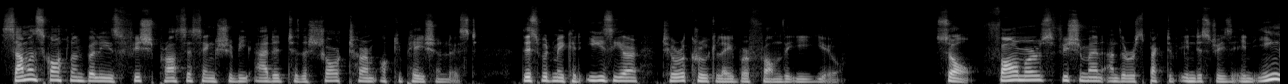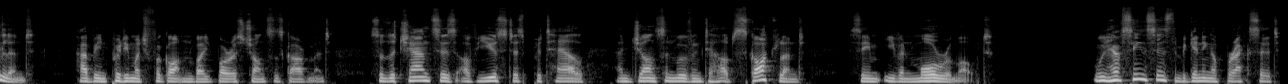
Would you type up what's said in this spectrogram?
Salmon Scotland believes fish processing should be added to the short term occupation list this would make it easier to recruit labour from the EU. So, farmers, fishermen, and the respective industries in England have been pretty much forgotten by Boris Johnson's government, so the chances of Eustice Patel and Johnson moving to help Scotland seem even more remote. We have seen since the beginning of Brexit,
